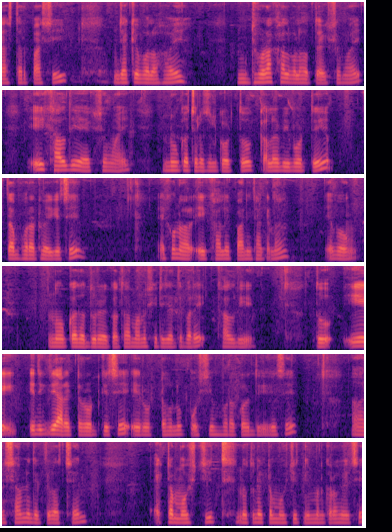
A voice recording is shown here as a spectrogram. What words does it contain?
রাস্তার পাশেই, যাকে বলা হয় ঢোড়া খাল বলা হতো এক সময় এই খাল দিয়ে এক সময় নৌকা চলাচল করত। কালের বিবর্তে তা ভরাট হয়ে গেছে। এখন আর এই খালে পানি থাকে না এবং নৌকা তো দূরের কথা, মানুষ হেঁটে যেতে পারে খাল দিয়ে। তো এদিক দিয়ে আরেকটা রোড গেছে। এই রোডটা হলো পশ্চিম বরাকরের দিকে গেছে। আর সামনে দেখতে পাচ্ছেন একটা মসজিদ, নতুন একটা মসজিদ নির্মাণ করা হয়েছে।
